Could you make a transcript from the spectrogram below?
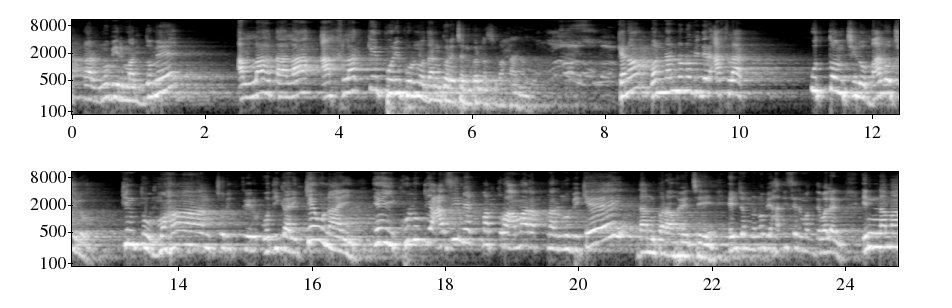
আপনার নবীর মাধ্যমে আল্লাহ তালা আখলাককে পরিপূর্ণ দান করেছেন কন্যা, সুবহানাল্লাহ। কেন? অন্যান্য নবীদের আখলাক উত্তম ছিল, ভালো ছিল, কিন্তু মহান চরিত্রের অধিকারী কেউ নাই। এই খুলুটি আজিম একমাত্র আমার, আপনার নবীকেই দান করা হয়েছে। এই জন্য নবী হাদিসের মধ্যে বলেন, ইন্নামা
